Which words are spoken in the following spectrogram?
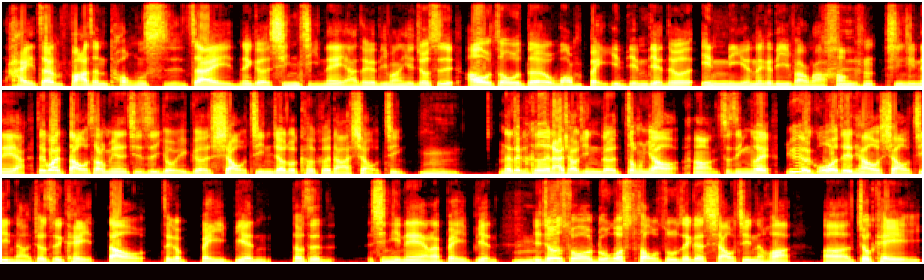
海战发生的同时，在那个新几内亚这个地方，也就是澳洲的往北一点点，就是印尼的那个地方嘛，哈，新几内亚这块岛上面其实有一个小径叫做科科达小径，嗯。那这个科科达小径的重要啊，就是因为越过这条小径呢，就是可以到这个北边，就是新几内亚的北边。也就是说，如果守住这个小径的话，呃，就可以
